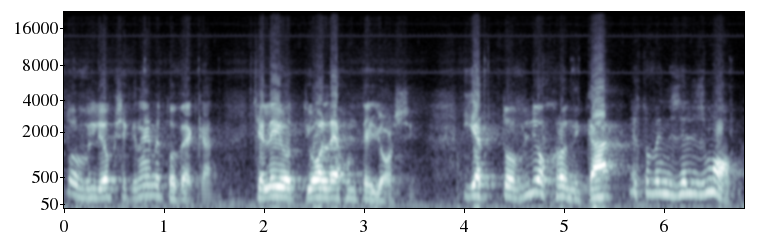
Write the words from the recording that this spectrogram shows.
Το βιβλίο ξεκινάει με το 10 και λέει ότι όλα έχουν τελειώσει. Γιατί το βιβλίο χρονικά είναι στο βενιζελισμό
